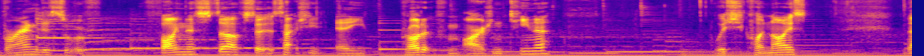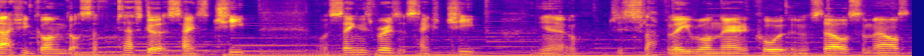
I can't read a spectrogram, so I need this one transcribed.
branded sort of finest stuff. So it's actually a product from Argentina, which is quite nice. They actually gone and got stuff from Tesco that sounds cheap or Sainsbury's it sounds cheap you know just slap a label on there and call it themselves something else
